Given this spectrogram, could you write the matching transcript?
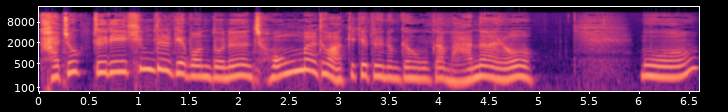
가족들이 힘들게 번 돈은 정말 더 아끼게 되는 경우가 많아요. 뭐,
